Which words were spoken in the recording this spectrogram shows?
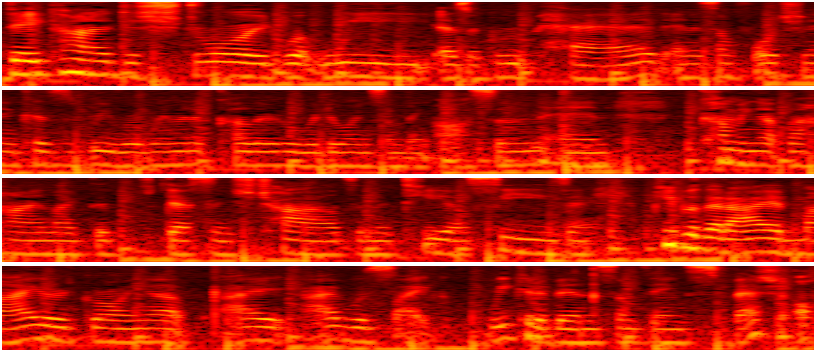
They kind of destroyed what we as a group had, and it's unfortunate because we were women of color who were doing something awesome mm-hmm. and coming up behind like the Destiny's Childs and the TLCs and people that I admired growing up. I I was like, we could have been something special,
